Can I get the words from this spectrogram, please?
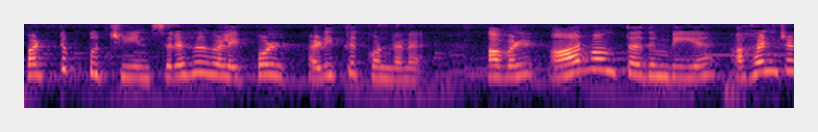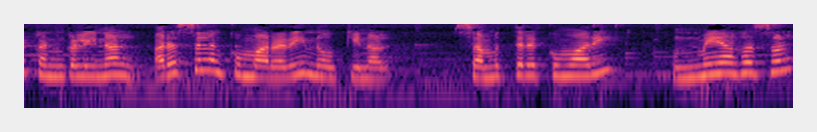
பட்டுப்பூச்சியின் சிறகுகளைப் போல் அடித்துக் கொண்டன. அவள் ஆர்வம் ததும்பிய அகன்ற கண்களினால் அரசலங்குமாரரை நோக்கினாள். சமுத்திரகுமாரி உண்மையாக சொல்.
